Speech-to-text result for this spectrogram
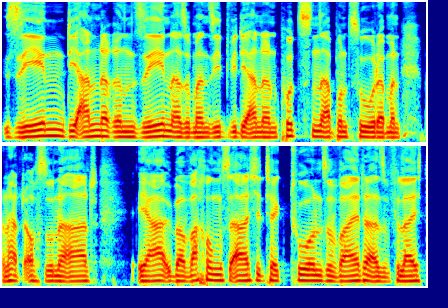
sehen, die anderen sehen, also man sieht, wie die anderen putzen ab und zu oder man, man hat auch so eine Art ja, Überwachungsarchitektur und so weiter. Also vielleicht,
